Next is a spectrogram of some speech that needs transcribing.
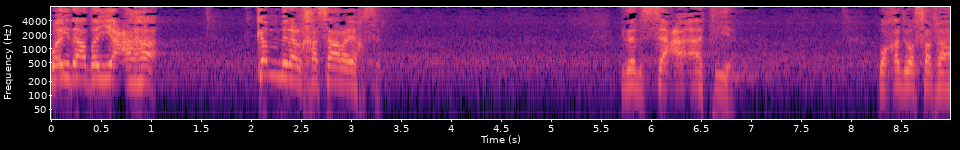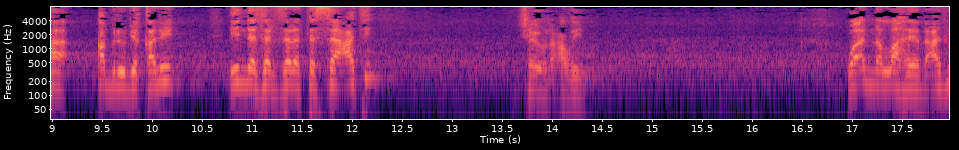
وإذا ضيعها كم من الخسارة يخسر؟ إذا الساعة آتية. وقد وصفها قبل بقليل إن زلزلة الساعة شيء عظيم. وأن الله يبعث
